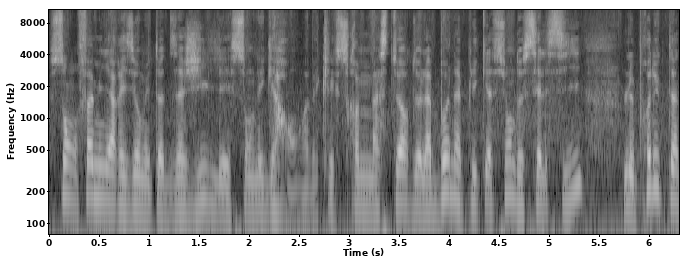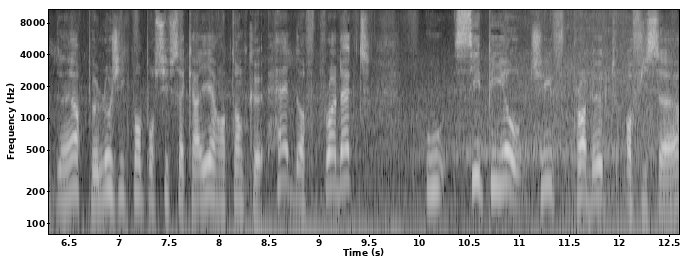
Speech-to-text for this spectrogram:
sont familiarisés aux méthodes agiles et sont les garants avec les Scrum Masters de la bonne application de celle-ci. Le product owner peut logiquement poursuivre sa carrière en tant que Head of Product ou CPO, Chief Product Officer,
